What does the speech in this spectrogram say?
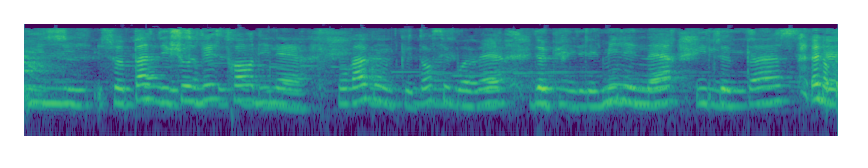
il se passe des choses extraordinaires. On raconte que dans ces bois verts, depuis des millénaires, il se passe... Euh, non,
